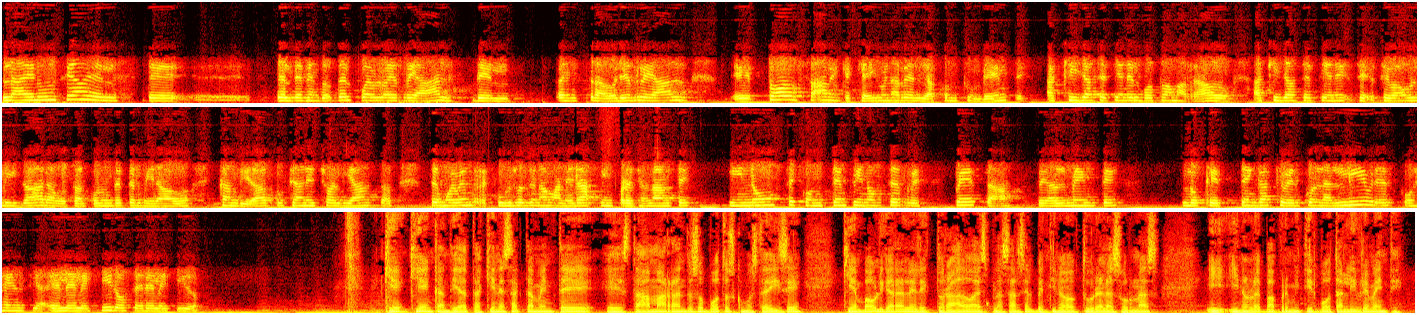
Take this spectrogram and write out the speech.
La denuncia del, del defensor del pueblo es real, del registrador es real, eh, todos saben que aquí hay una realidad contundente. Aquí ya se tiene el voto amarrado, aquí ya se tiene, se, va a obligar a votar por un determinado candidato, se han hecho alianzas, se mueven recursos de una manera impresionante y no se contempla y no se respeta realmente lo que tenga que ver con la libre escogencia, el elegir o ser elegido. ¿Quién, quién, candidata? ¿Quién exactamente eh, está amarrando esos votos, como usted dice? ¿Quién va a obligar al electorado a desplazarse el 29 de octubre a las urnas y, no les va a permitir votar libremente?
